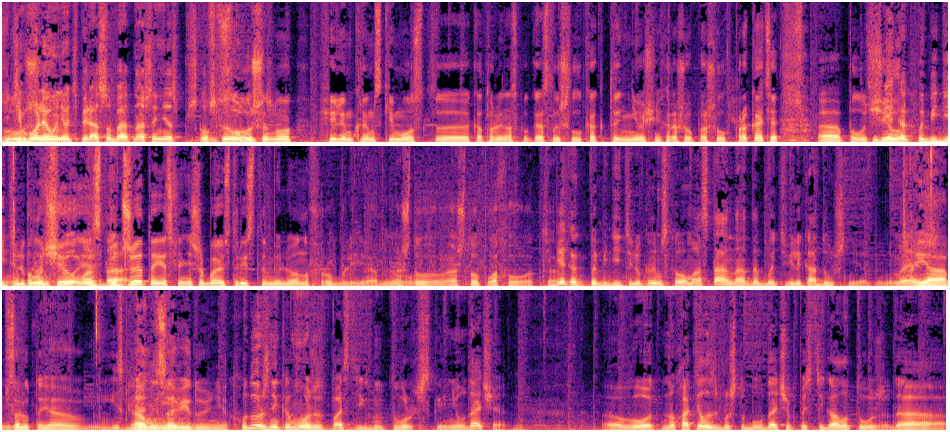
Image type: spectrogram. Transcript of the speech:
И тем Слушай, более у него теперь особое отношение с Псковской Слушай, областью. ну фильм «Крымский мост», э, который, насколько я слышал, как-то не очень хорошо пошел в прокате, э, получил, как победителю получил из моста. бюджета, если не ошибаюсь, 300 миллионов рублей. А, а что, а что плохого? Тебе, как победителю Крымского моста, надо быть великодушнее, понимаешь? А я абсолютно, я, я не завидую, нет. Художника может постигнуть творческая неудача, вот, но хотелось бы, чтобы удача постигала тоже, да,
